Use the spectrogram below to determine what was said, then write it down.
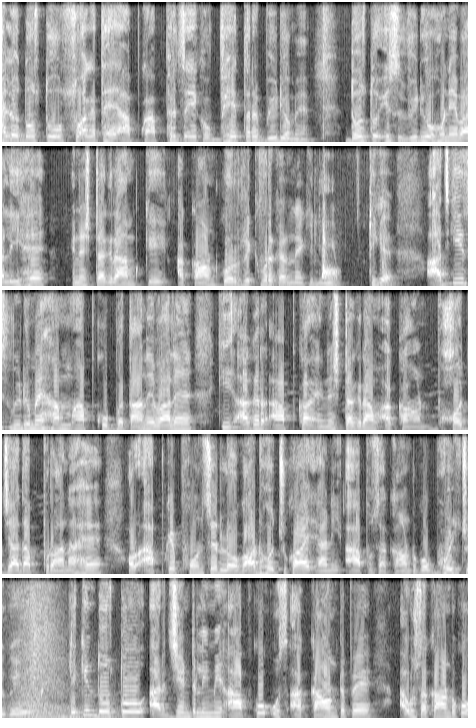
हेलो दोस्तों, स्वागत है आपका फिर से एक बेहतर वीडियो में। दोस्तों, इस वीडियो होने वाली है इंस्टाग्राम के अकाउंट को रिकवर करने के लिए, ठीक है? आज की इस वीडियो में हम आपको बताने वाले हैं कि अगर आपका इंस्टाग्राम अकाउंट बहुत ज़्यादा पुराना है और आपके फ़ोन से लॉग आउट हो चुका है, यानी आप उस अकाउंट को भूल चुके हो, लेकिन दोस्तों अर्जेंटली में आपको उस अकाउंट पे, उस अकाउंट को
